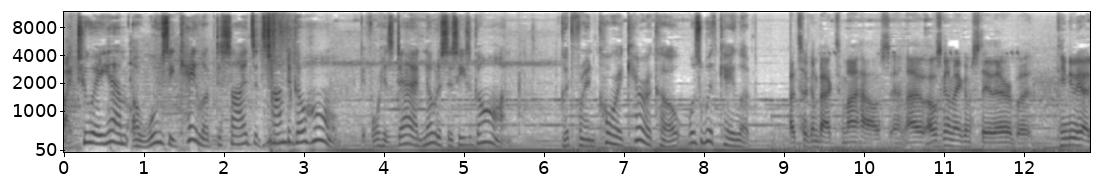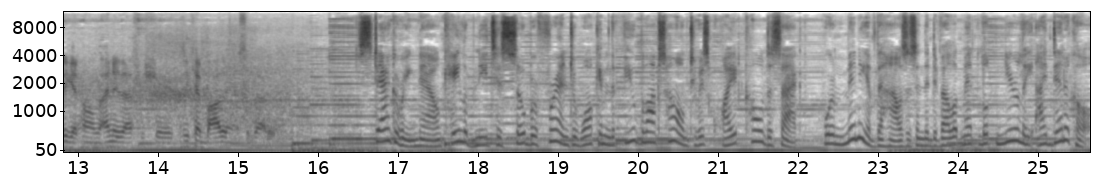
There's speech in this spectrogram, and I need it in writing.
By 2 a.m., a woozy Caleb decides it's time to go home before his dad notices he's gone. Good friend Corey Carrico was with Caleb. I took him back to my house, and I, I was going to make him stay there, but he knew he had to get home. I knew that for sure, because he kept bothering us about it. Staggering now, Caleb needs his sober friend to walk him the few blocks home to his quiet cul-de-sac, where many of the houses in the development look nearly identical.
